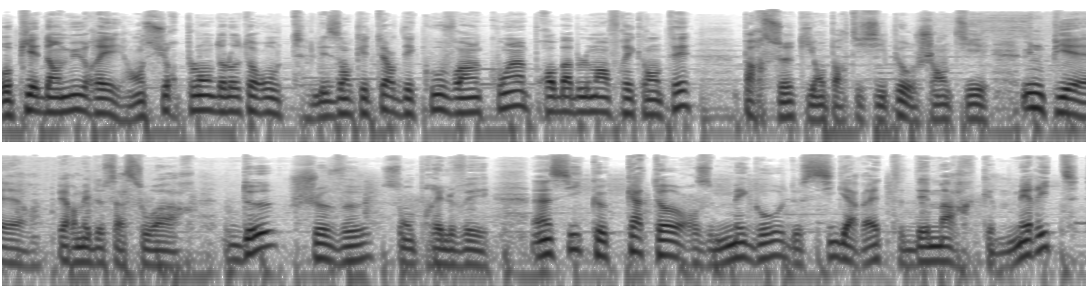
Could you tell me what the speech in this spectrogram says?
Au pied d'un muret, en surplomb de l'autoroute, les enquêteurs découvrent un coin probablement fréquenté par ceux qui ont participé au chantier. Une pierre permet de s'asseoir. Deux cheveux sont prélevés, ainsi que 14 mégots de cigarettes des marques Mérite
